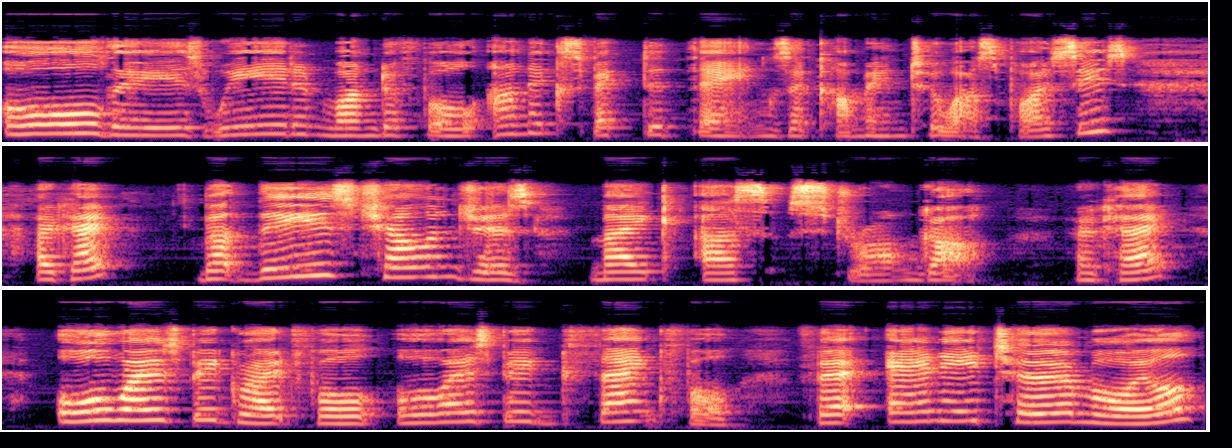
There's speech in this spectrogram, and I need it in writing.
All these weird and wonderful, unexpected things are coming to us, Pisces. Okay, but these challenges make us stronger. Okay? Always be grateful, always be thankful for any turmoil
